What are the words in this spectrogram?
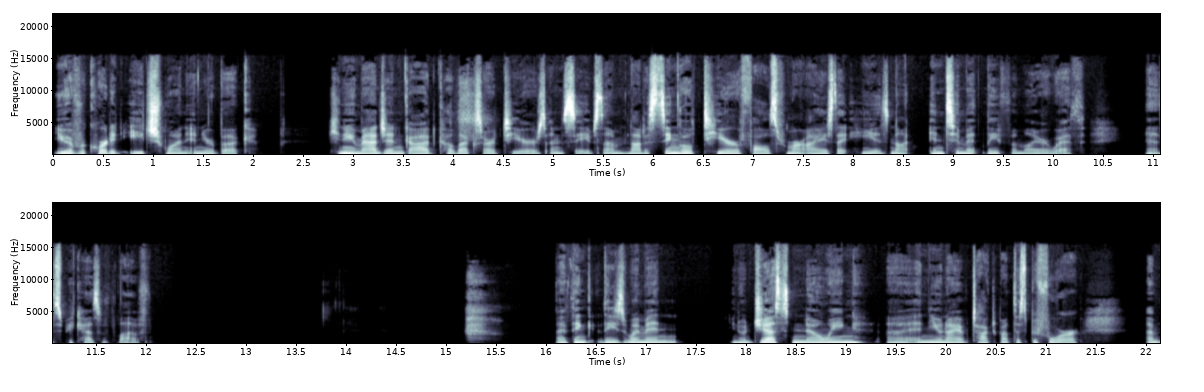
You have recorded each one in your book. Can you imagine God collects our tears and saves them? Not a single tear falls from our eyes that He is not intimately familiar with, and it's because of love. I think these women, you know, just knowing, uh, and you and I have talked about this before, um,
